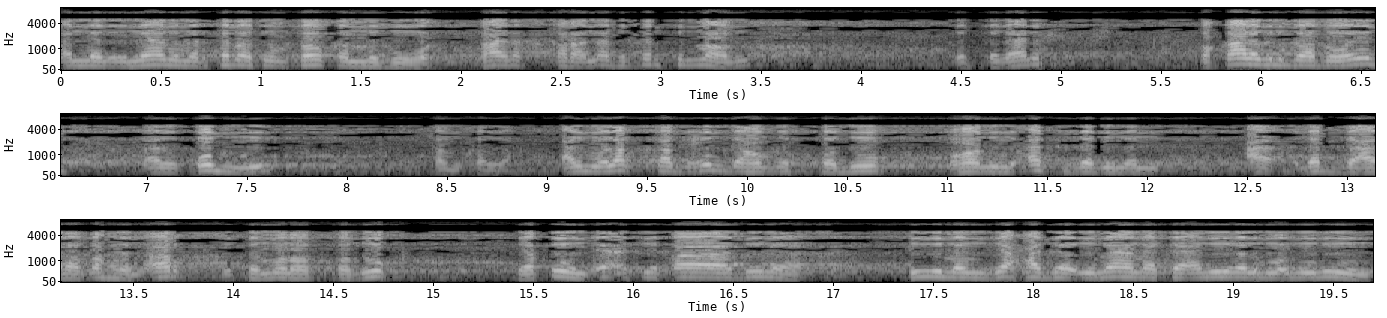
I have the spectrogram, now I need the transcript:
أن الإمام مرتبة فوق النبوة. هذا قرأناه في الدرس الماضي. كذلك؟ وقال ابن بابويه القمي رحمك الله الملقب عندهم بالصدوق وهو من أكذب من دب على ظهر الأرض يسمونه الصدوق. يقول اعتقادنا في من جحد إمامة أمير المؤمنين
